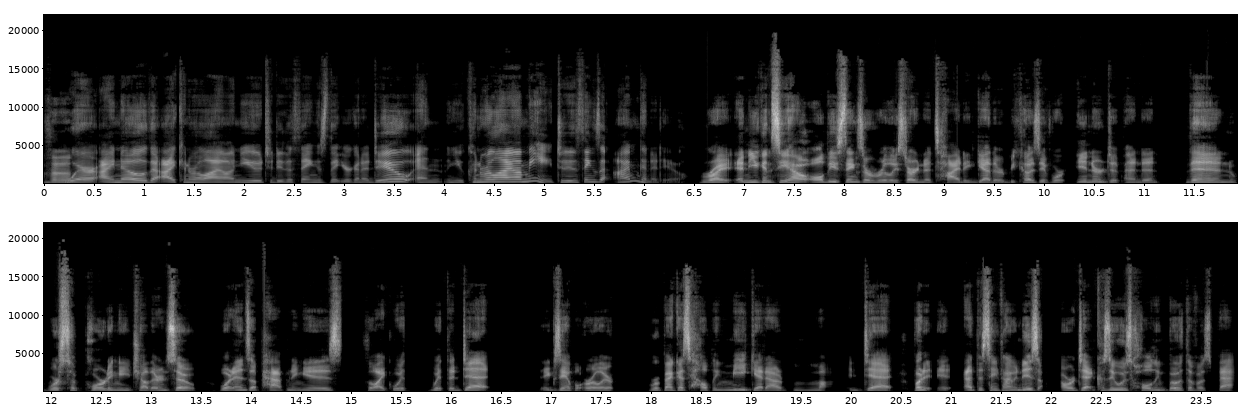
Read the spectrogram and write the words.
Uh-huh. where I know that I can rely on you to do the things that you're going to do, and you can rely on me to do the things that I'm going to do. Right. And you can see how all these things are really starting to tie together because if we're interdependent, then we're supporting each other. And so what ends up happening is like with with the debt example earlier, Rebecca's helping me get out of my debt, but it, it, at the same time it is our debt because it was holding both of us back.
